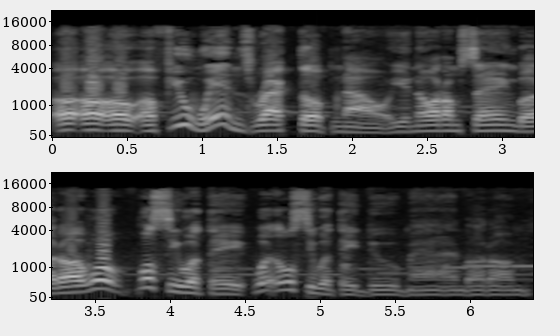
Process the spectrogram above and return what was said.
a, a, a few wins racked up now. You know what I'm saying? But uh, we'll we'll see what they we'll, we'll see what they do, man. But um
